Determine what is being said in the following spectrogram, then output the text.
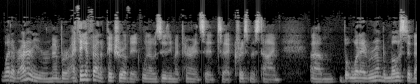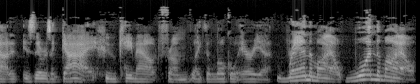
whatever. I don't even remember. I think I found a picture of it when I was visiting my parents at uh, Christmas time. Um, but what I remember most about it is there was a guy who came out from like the local area, ran the mile, won the mile,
